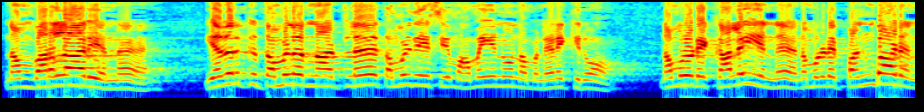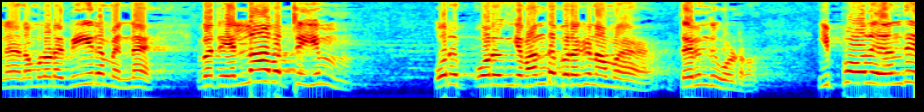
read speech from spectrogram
நம் வரலாறு என்ன? எதற்கு தமிழர் நாட்டில் தமிழ் தேசியம் அமையணும் நம்ம நினைக்கிறோம்? நம்மளுடைய கலை என்ன? நம்மளுடைய பண்பாடு என்ன? நம்மளுடைய வீரம் என்ன? இவற்றை எல்லாவற்றையும் ஒரு ஒரு இங்க வந்த பிறகு நம்ம தெரிந்து கொள்றோம். இப்போது வந்து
